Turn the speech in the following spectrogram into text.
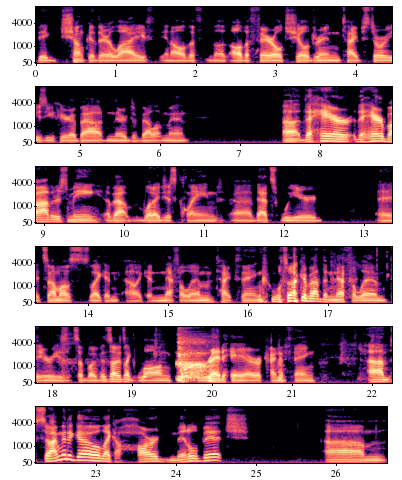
big chunk of their life and all the all the feral children type stories you hear about and their development Uh, the hair, the hair bothers me about what I just claimed. Uh, that's weird. It's almost like a like a Nephilim type thing. We'll talk about the Nephilim theories at some point. It's always like long red hair kind of thing. Um, so I'm gonna go like a hard middle bitch. Um,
